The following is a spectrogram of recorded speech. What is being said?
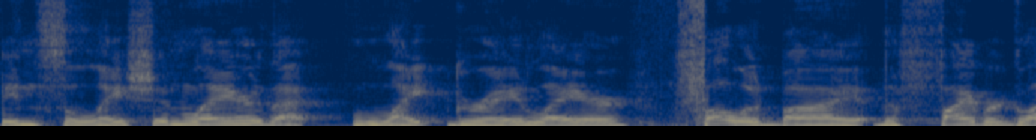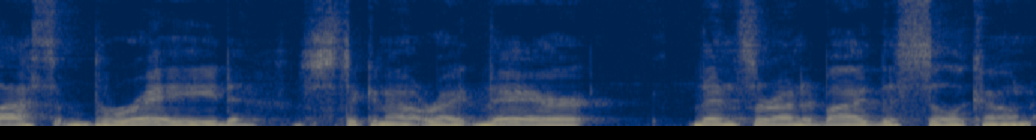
insulation layer, that light gray layer, followed by the fiberglass braid sticking out right there, then surrounded by the silicone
